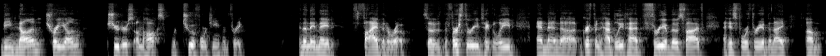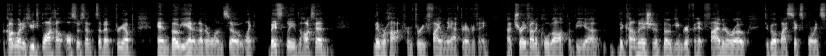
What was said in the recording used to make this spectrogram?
the non Trae Young shooters on the Hawks were two of 14 from three. And then they made five in a row. So the first three to take the lead, and then uh, Griffin, I believe, had three of those five, and his fourth three of the night. Um, Congo had a huge block, also set, set that three up, and Bogey had another one. So like basically, the Hawks had they were hot from three finally after everything. Uh, Trae finally cooled off, but the uh, the combination of Bogey and Griffin hit five in a row to go up by six points.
